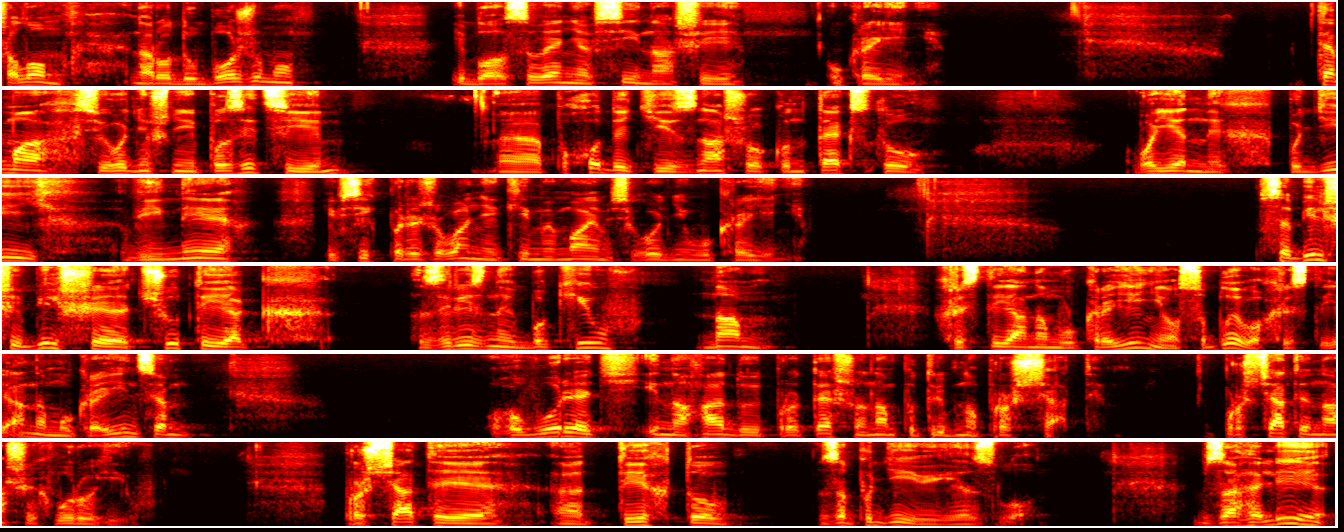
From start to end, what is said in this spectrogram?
Шалом народу Божому і благословення всій нашій Україні. Тема сьогоднішньої позиції е, походить із нашого контексту воєнних подій, війни і всіх переживань, які ми маємо сьогодні в Україні. Все більше і більше чути, як з різних боків нам, християнам в Україні, особливо християнам, українцям, говорять і нагадують про те, що нам потрібно прощати, прощати наших ворогів, прощати е, тих, хто заподіює зло. Взагалі,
